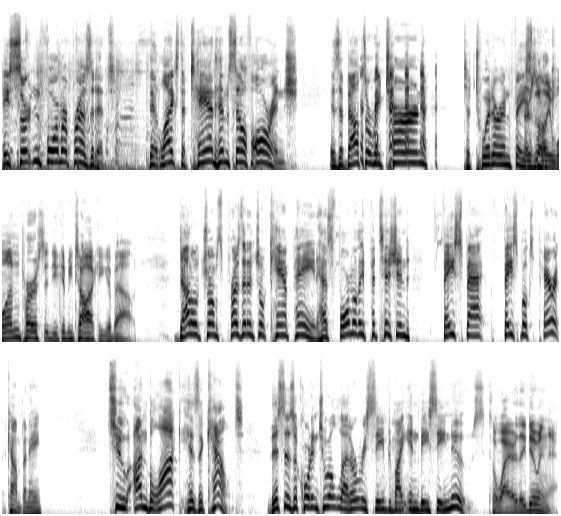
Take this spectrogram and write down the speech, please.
a certain former president that likes to tan himself orange is about to return to Twitter and Facebook. There's only one person you could be talking about. Donald Trump's presidential campaign has formally petitioned Faceback, Facebook's parent company to unblock his account. This is according to a letter received by mm-hmm. NBC News. So why are they doing that?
